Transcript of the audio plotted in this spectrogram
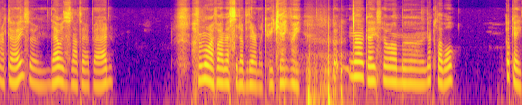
Okay, so that was not that bad. From what if I messed it up there, I'm like, are you kidding me? But, okay, so, um, uh, next level. Okay,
